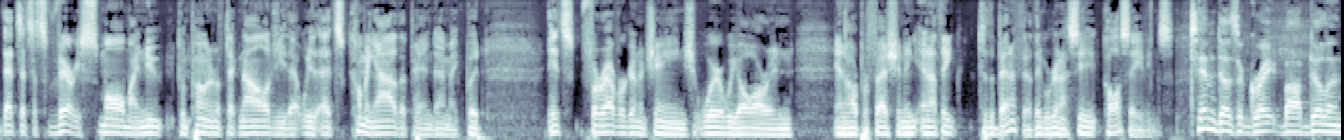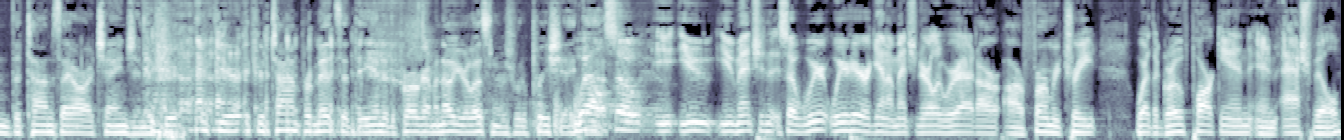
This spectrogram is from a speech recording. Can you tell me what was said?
that's that's a very small, minute component of technology that we that's coming out of the pandemic, but it's forever going to change where we are in in our profession, and, and I think to the benefit. I think we're going to see cost savings. Tim does a great Bob Dylan. The times they are a changing. If your if your if your time permits at the end of the program, I know your listeners would appreciate. That. Well, that. so you you mentioned so we're we're here again. I mentioned earlier we're at our our firm retreat. We're at the Grove Park Inn in Asheville.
